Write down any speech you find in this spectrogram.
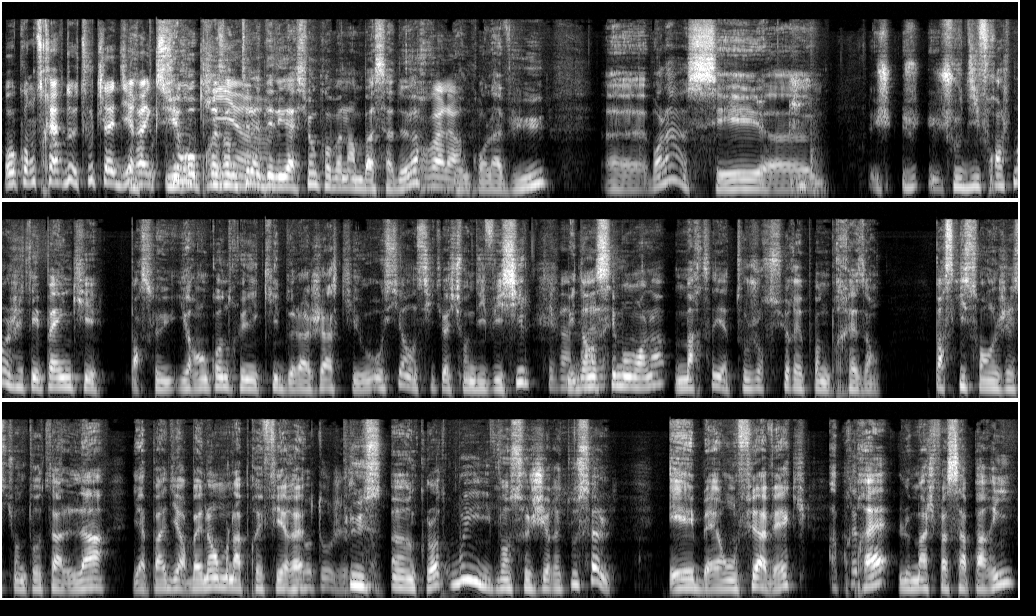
au contraire de toute la direction. Il qui, représentait euh, la délégation comme un ambassadeur, Voilà. donc on l'a vu. Euh, voilà, c'est. euh, je, vous dis franchement, j'étais pas inquiet parce qu'il rencontre une équipe de l'Ajax qui est aussi en situation difficile. Mais dans ces moments-là, Marseille a toujours su répondre présent. Parce qu'ils sont en gestion totale. Là, il n'y a pas à dire, ben non, on a préféré plus un que l'autre. Oui, ils vont se gérer tout seuls. Et ben on fait avec. Après- Après, le match face à Paris,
